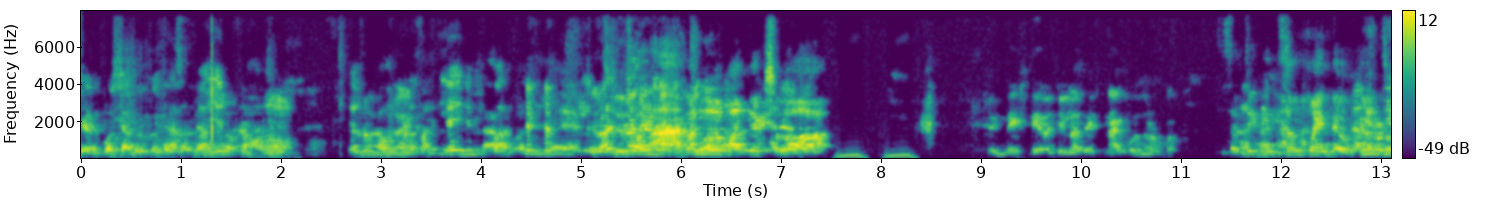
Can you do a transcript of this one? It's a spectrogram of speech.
ಜಡ್ಕೋಸ್ ಅದ್ರ ನಿಲ್ಸಪ್ಪ ಅಧ್ಯಕ್ಷರು ನೆಕ್ಸ್ಟ್ ನೀವು ಜಿಲ್ಲಾಧ್ಯಕ್ಷನಾಗ್ಬೋದು ನೋಡ್ಕೊ. ನೀನ್ ಸ್ವಲ್ಪ ಹಿಂದೆ ಹೋಗ್ತೀನಿ ನೋಡು.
